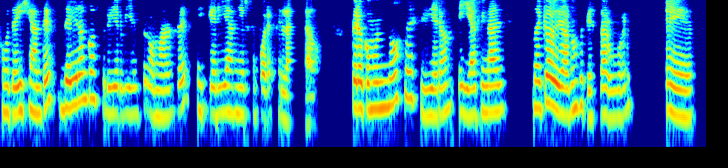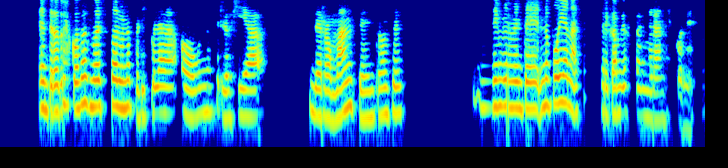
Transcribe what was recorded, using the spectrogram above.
como te dije antes, debieron construir bien su romance si querían irse por ese lado. Pero como no se decidieron y al final no hay que olvidarnos de que Star Wars, eh, entre otras cosas, no es solo una película o una trilogía de romance, entonces simplemente no podían hacer cambios tan grandes con eso.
